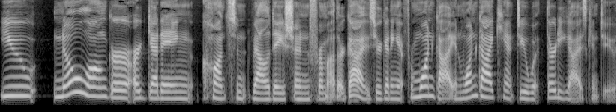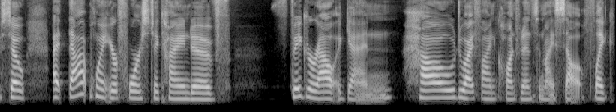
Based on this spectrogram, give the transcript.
you no longer are getting constant validation from other guys. You're getting it from one guy, and one guy can't do what 30 guys can do. So at that point, you're forced to kind of figure out again how do I find confidence in myself? Like,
